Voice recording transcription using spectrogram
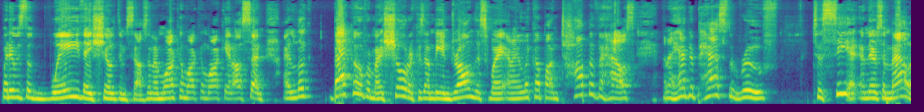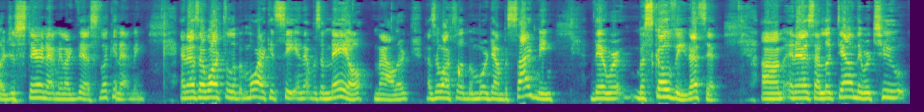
But it was the way they showed themselves. And I'm walking, walking, walking, and all of a sudden I look back over my shoulder because I'm being drawn this way, and I look up on top of a house, and I had to pass the roof to see it. And there's a mallard just staring at me like this, looking at me. And as I walked a little bit more, I could see, and that was a male mallard. As I walked a little bit more down beside me, there were Muscovy, that's it. Um, and as I looked down, there were two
